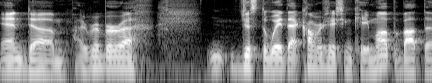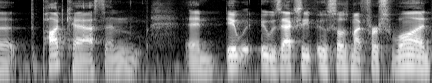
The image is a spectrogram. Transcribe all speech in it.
And um, I remember uh, just the way that conversation came up about the, the podcast, and and it it was actually it was, so it was my first one,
